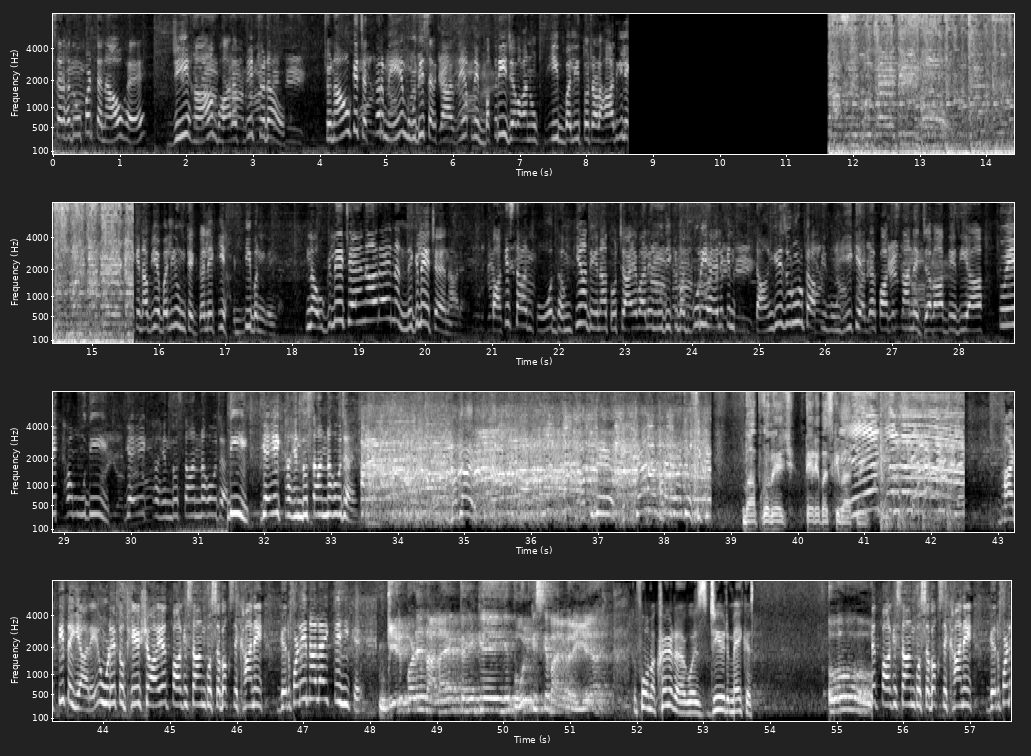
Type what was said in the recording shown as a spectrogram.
सरहदों पर तनाव है? जी हाँ भारत में चुनाव। चुनाव के चक्कर में मोदी सरकार ने अपने बकरी जवानों की बलि तो चढ़ा दी लेकिन अब ये बलि उनके गले की हड्डी बन गई है। न उगले चैन आ रहा है न निगले चैन आ रहा। है पाकिस्तान को धमकियाँ देना तो चाय वाले मोदी की मजबूरी है लेकिन टांगे ज़रूर काफ़ी होंगी कि अगर पाकिस्तान ने जवाब दे दिया तो एक था मोदी या एक था हिंदुस्तान न हो जाए। या एक था हिंदुस्तान न हो जाए। मगर अपने अपना जो बाप को भेज तेरे बस की बात नहीं। भारतीय तैयारे उड़े तो थे शायद पाकिस्तान को सबक सिखाने। गिर पड़े नालायक कहीं के। गिर पड़े नालायक कहीं के ये बोल किसके बारे में रही है यार? The former cricketer was due to make a ओ। पाकिस्तान को सबक सिखाने गिर पड़े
